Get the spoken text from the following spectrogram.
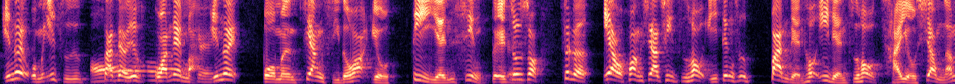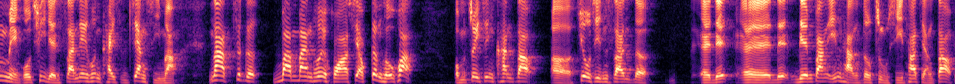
因为我们一直大家有一个观念嘛，因为我们降息的话有递延性，对，也就是说这个药放下去之后，一定是半年或一年之后才有效。那美国去年三月份开始降息嘛，那这个慢慢会发酵。更何况我们最近看到，呃，旧金山的呃联呃联联邦银行的主席他讲到，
